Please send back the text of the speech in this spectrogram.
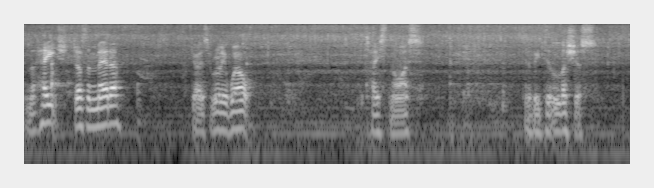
and the heat, doesn't matter. Goes really well. Tastes nice. To be delicious.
